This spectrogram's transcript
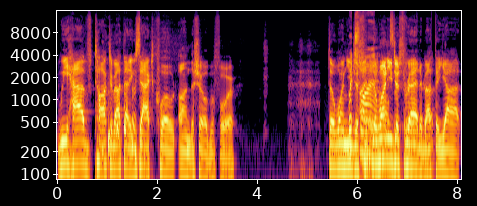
we have talked about that exact quote on the show before. The one you Which just one? the one you just read about the yacht.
